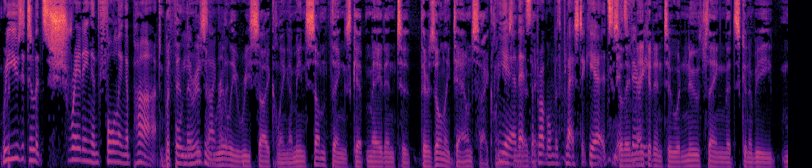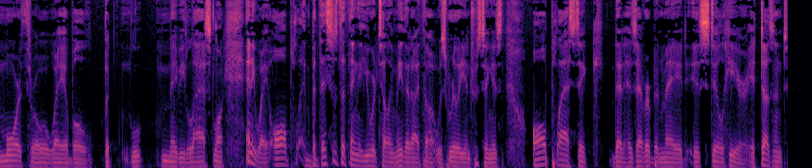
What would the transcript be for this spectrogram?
Reuse it till it's shredding and falling apart. But then there isn't recycle it. really recycling. I mean, some things get made into. There's only downcycling. Yeah, that's there? the problem with plastic. Yeah, it's So it's they very, make it into a new thing that's going to be more throwawayable, but maybe last long. Anyway, all. Pl- but this is the thing that you were telling me that I thought was really interesting: is all plastic that has ever been made is still here. It doesn't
